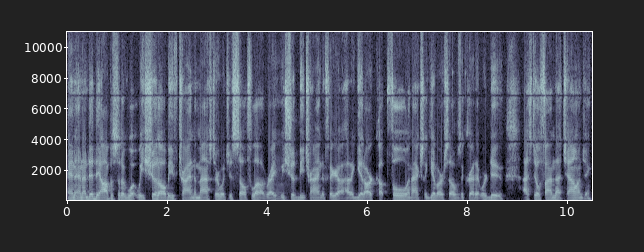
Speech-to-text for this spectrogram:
And and i did the opposite of what we should all be trying to master which is self-love right? Mm. we should be trying to figure out how to get our cup full and actually give ourselves the credit we're due. I still find that challenging.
